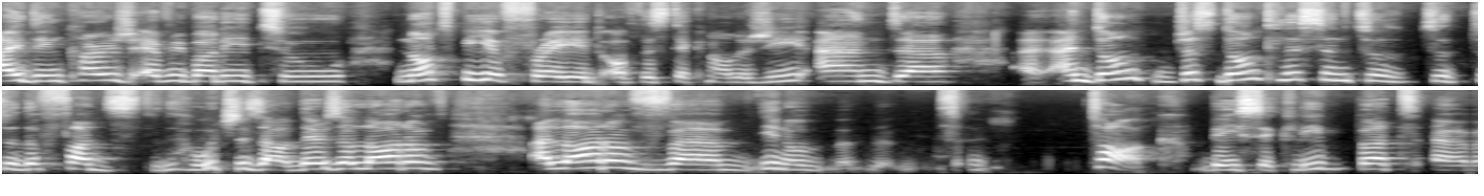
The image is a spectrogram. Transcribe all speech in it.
I'd encourage everybody to not be afraid of this technology and, uh, and don't just don't listen to, to, to, the FUDs, which is out. There's a lot of, a lot of, um, you know, talk basically, but uh,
